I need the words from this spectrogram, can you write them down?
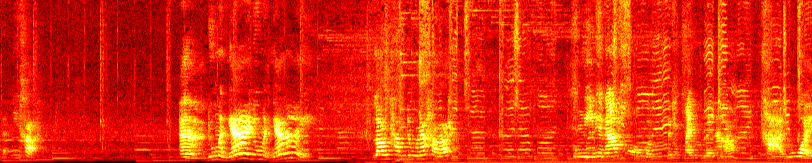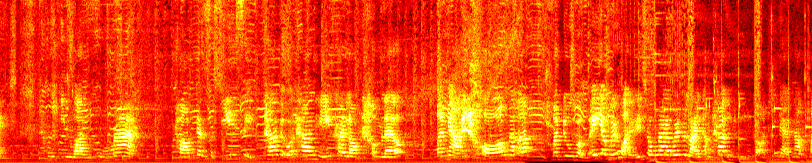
แบบนี้ค่ะ อ่า ดูเหมือนง่าย ดูเหมือนง่าย ลองทำดูนะคะ ตรงนี้เนี่ยหน้าท้องแบบเต็มๆเลยนะคะ ขาด้วยคือกินวันคุ้มมาก พร้อมกันสักยี่สิบถ้าเกิดว่าท่านี้ใครลองทำแล้ว มันหงายท้องนะคะ มันดูแบบเอ้ยยังไม่ไหวช่วงแรกไม่เป็นไรทำท่าอื่นๆก่อนที่แนะนำไป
